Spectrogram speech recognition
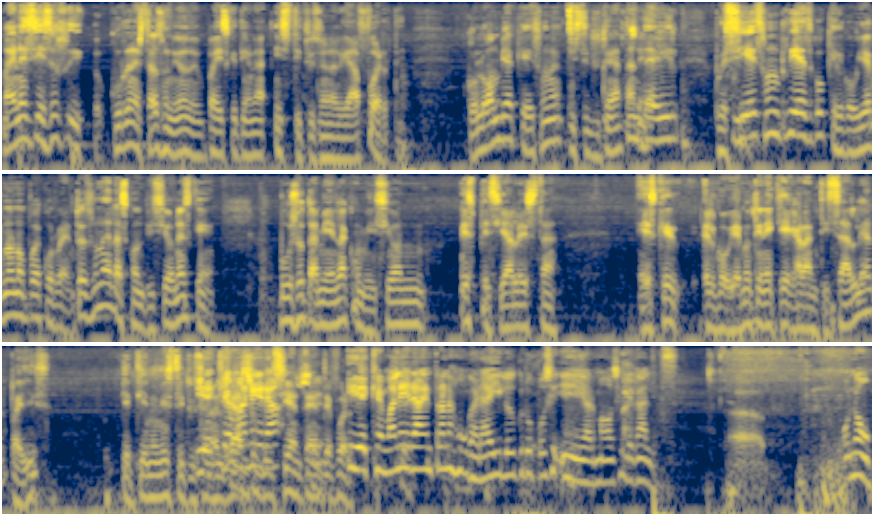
Imagínense si eso ocurre en Estados Unidos, en un país que tiene una institucionalidad fuerte. Colombia, que es una institucionalidad tan Sí. débil, pues sí es un riesgo que el gobierno no puede correr. Entonces, una de las condiciones que puso también la comisión especial esta es que el gobierno tiene que garantizarle al país que tiene una ¿Y de qué institucionalidad manera, suficientemente fuerte. ¿y de qué manera entran a jugar ahí los grupos eh, armados ilegales? ¿O no?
